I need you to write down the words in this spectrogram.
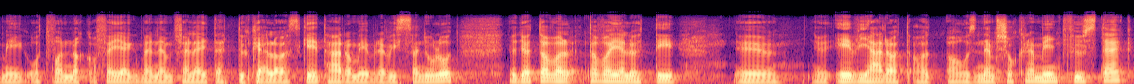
még ott vannak a fejekben, nem felejtettük el az két-három évre visszanyúlót. Ugye a tavaly, tavaly előtti ö, évjárat ahhoz nem sok reményt fűztek,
